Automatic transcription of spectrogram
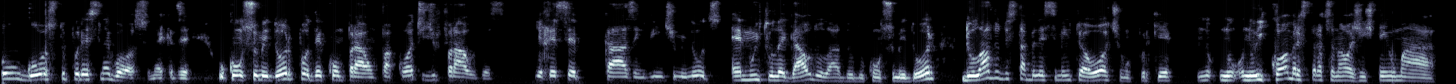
o gosto por esse negócio, né? Quer dizer, o consumidor poder comprar um pacote de fraldas e receber casa em 20 minutos é muito legal do lado do consumidor. Do lado do estabelecimento é ótimo, porque no, no, no e-commerce tradicional a gente tem uma,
